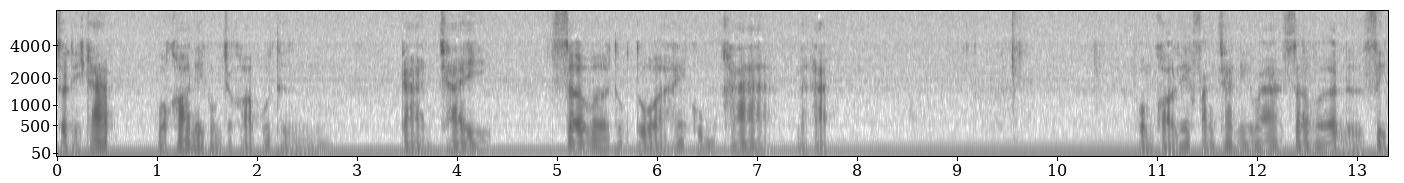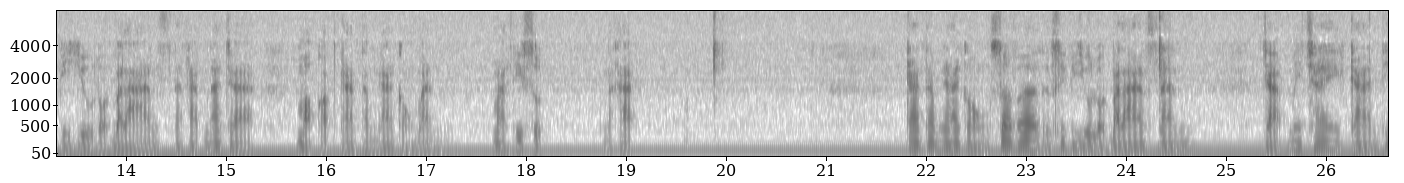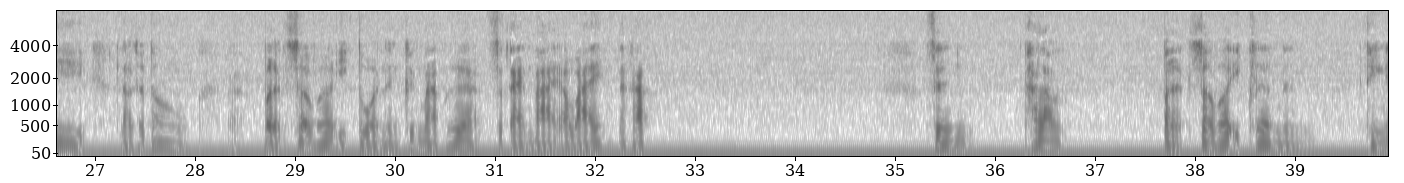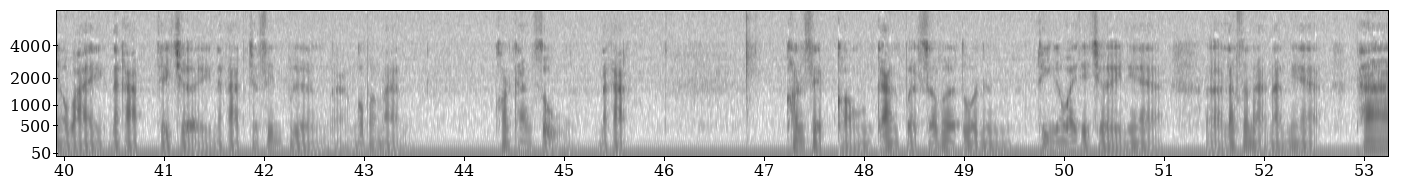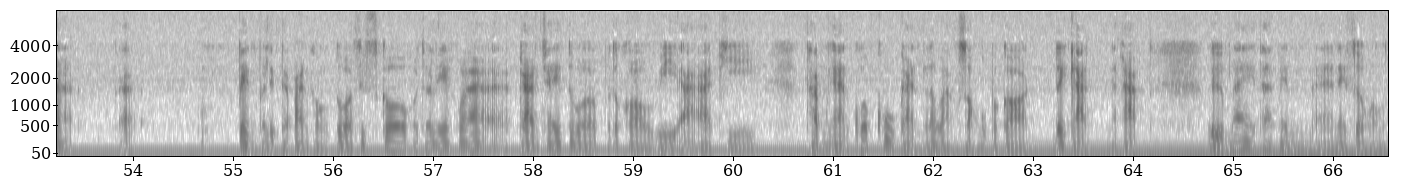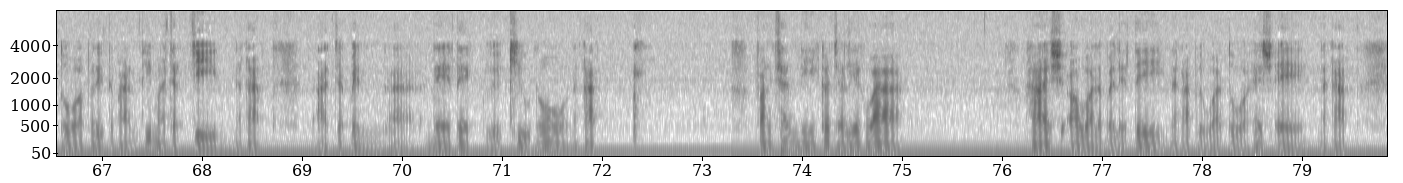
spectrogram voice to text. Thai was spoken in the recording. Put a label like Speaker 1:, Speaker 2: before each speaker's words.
Speaker 1: สวัสดีครับ หัวข้อนี้ผมจะขอพูดถึง การใช้เซิร์ฟเวอร์ทุกตัวให้คุ้มค่านะครับ ผมขอเรียกฟังก์ชันนี้ว่าเซิร์ฟเวอร์หรือ CPU load balance นะครับ น่าจะเหมาะกับการทำงานของมันมากที่สุดนะครับ การทำงานของเซิร์ฟเวอร์หรือ CPU load balance นั้น จะไม่ใช่การที่เราจะต้อง เปิดเซิร์ฟเวอร์อีกตัวหนึ่งขึ้นมาเพื่อสแตนบายเอาไว้นะครับ ซึ่งถ้าเราเปิดเซิร์ฟเวอร์อีกเครื่องหนึ่งทิ้งเอาไว้นะครับเฉยๆนะครับ จะสิ้นเปลืองงบประมาณค่อนข้างสูงนะครับคอนเซปต์ของการเปิดเซิร์ฟเวอร์ตัวหนึ่งทิ้งเอาไว้เฉยๆเนี่ยลักษณะนั้นเนี่ยถ้า เป็นผลิตภัณฑ์ของตัว Cisco ก็จะเรียกว่าการใช้ตัวโปรโตคอล VRRP ทำงานควบคู่กันระหว่าง 2 อุปกรณ์ด้วยกันนะครับ หรือไม่ถ้าเป็นในส่วนของตัวผลิตภัณฑ์ที่มาจากจีนนะครับ อาจจะเป็น d a t e c หรือ QNO นะครับ ฟังก์ชันนี้ก็จะเรียกว่า High Availability นะครับ หรือว่าตัว HA นะครับ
